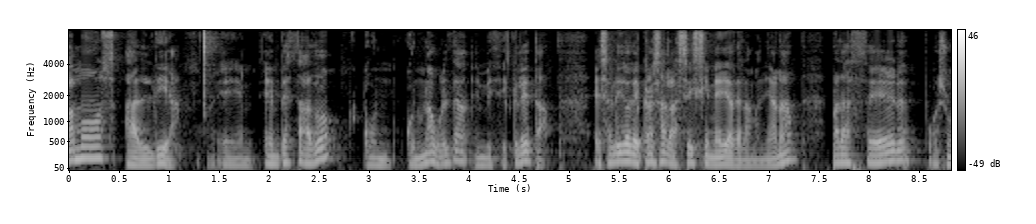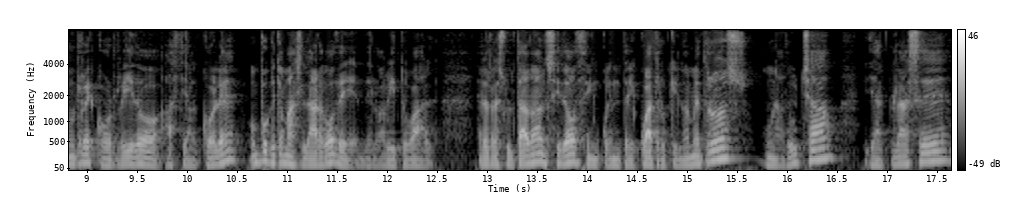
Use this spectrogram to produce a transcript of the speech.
Vamos al día. Eh, he empezado con, una vuelta en bicicleta. He salido de casa a las seis y media de la mañana para hacer pues, un recorrido hacia el cole un poquito más largo de, lo habitual. El resultado han sido 54 kilómetros, una ducha y a clase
